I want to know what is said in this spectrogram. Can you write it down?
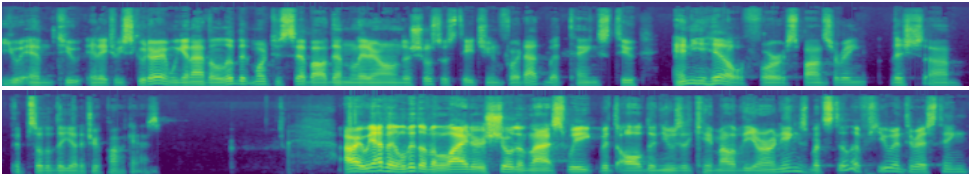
UM2 electric scooter. And we're going to have a little bit more to say about them later on in the show. So stay tuned for that. But thanks to Anyhill for sponsoring this um, episode of the Electrek Podcast. All right, we have a little bit of a lighter show than last week with all the news that came out of the earnings, but still a few interesting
